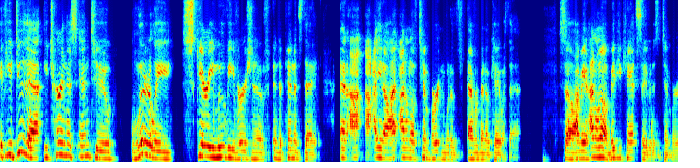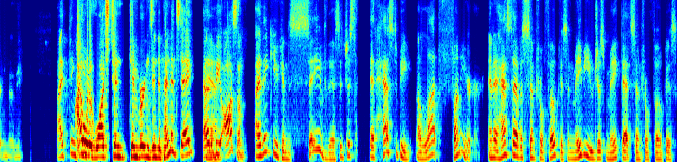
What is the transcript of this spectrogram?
If you do that, you turn this into literally scary movie version of Independence Day. And I, I you know, I, I don't know if Tim Burton would have ever been okay with that. So I mean, I don't know. Maybe you can't save it as a Tim Burton movie. I think I would have watched Tim, Tim Burton's Independence Day. That'd Yeah. be awesome. I think you can save this. It just it has to be a lot funnier and it has to have a central focus. And maybe you just make that central focus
